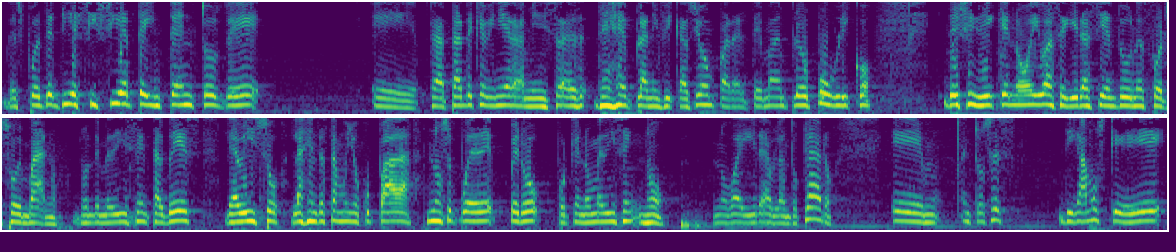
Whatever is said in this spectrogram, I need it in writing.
después de 17 intentos de eh, tratar de que viniera la ministra de, Planificación para el tema de empleo público, decidí que no iba a seguir haciendo un esfuerzo en vano, donde me dicen, tal vez, le aviso, la agenda está muy ocupada, no se puede, pero porque no me dicen, no, no va a ir hablando claro. Eh, entonces, digamos que he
